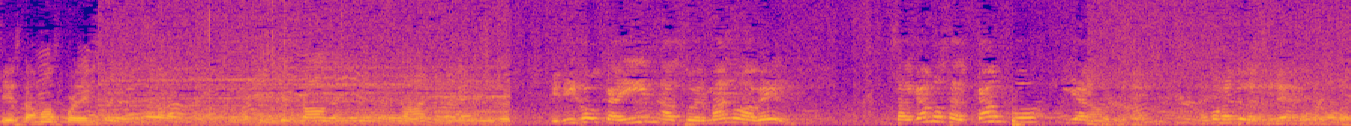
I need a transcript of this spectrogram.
Y estamos por el... Y dijo Caín a su hermano Abel, salgamos al campo y a... Un momento de silencio, por favor.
